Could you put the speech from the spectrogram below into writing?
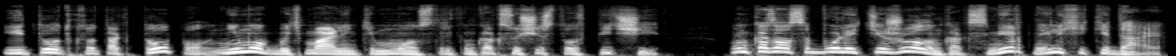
И тот, кто так топал, не мог быть маленьким монстриком, как существо в печи. Он казался более тяжелым, как смертный или хикидая.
